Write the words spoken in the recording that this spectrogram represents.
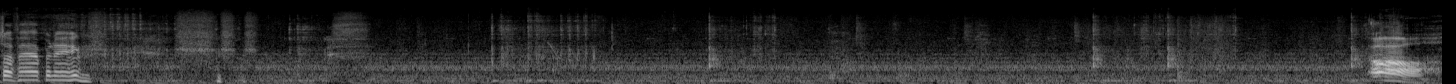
Stuff happening. oh.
